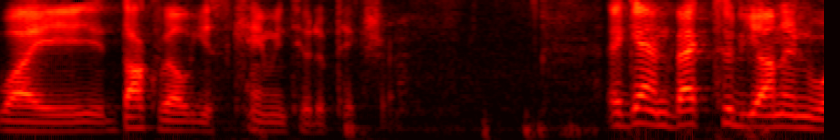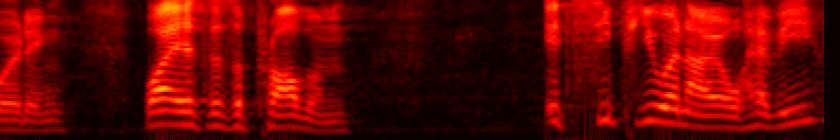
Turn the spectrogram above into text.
why doc values came into the picture. Again, back to the uninverting. Why is this a problem? It's CPU and I/O heavy.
